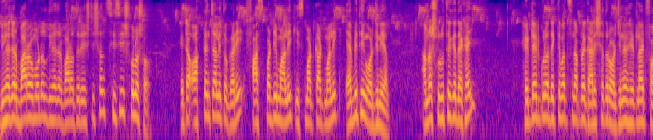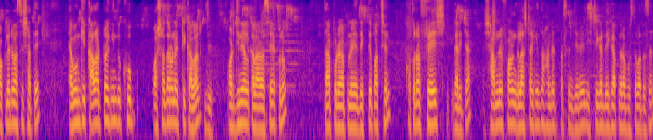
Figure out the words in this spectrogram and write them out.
দুই হাজার বারো মডেল দুই হাজার বারোতে রেজিস্ট্রেশন সিসি ষোলোশো। এটা অকটেন চালিত গাড়ি ফার্স্ট পার্টি মালিক স্মার্ট কার্ড মালিক এভরিথিং অরিজিনাল আমরা শুরু থেকে দেখাই হেডলাইটগুলো দেখতে পাচ্ছেন আপনার গাড়ির সাথে অরিজিনাল হেডলাইট ফকলাইটও আছে সাথে। এবং কি কালারটাও কিন্তু খুব অসাধারণ একটি কালার জি। অরিজিনাল কালার আছে এখনও তারপরে আপনি দেখতে পাচ্ছেন কতটা ফ্রেশ গাড়িটা। সামনের ফ্রন্ট গ্লাসটা কিন্তু হান্ড্রেড পার্সেন্ট জেনুইন স্টিকার দেখে আপনারা বুঝতে পারতেছেন।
